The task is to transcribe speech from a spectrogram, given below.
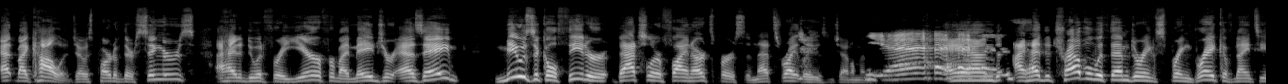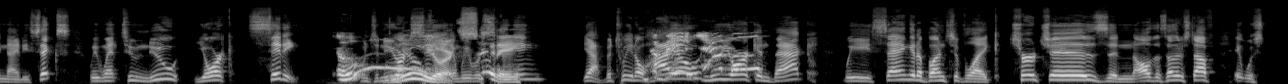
at my college. I was part of their singers. I had to do it for a year for my major as a musical theater bachelor of fine arts person. That's right, ladies and gentlemen. Yes. and I had to travel with them during spring break of 1996. We went to New York City. oh, Went to New York New City, York and we were City? singing. Yeah, between Ohio, New York, and back. We sang at a bunch of like churches and all this other stuff. It was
